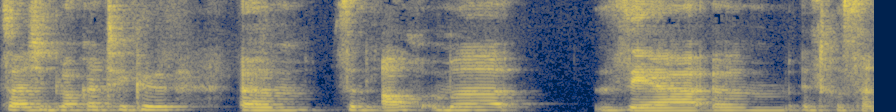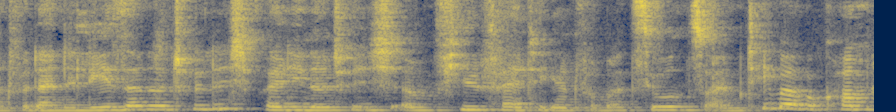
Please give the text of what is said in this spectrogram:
Solche Blogartikel ähm, sind auch immer sehr ähm, interessant für deine Leser natürlich, weil die natürlich ähm, vielfältige Informationen zu einem Thema bekommen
